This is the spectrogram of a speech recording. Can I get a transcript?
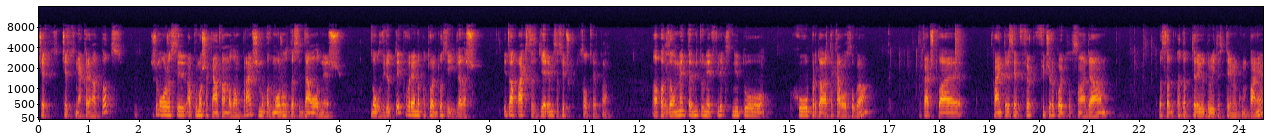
често, често някъде на път, ще може да си, ако имаш аккаунт в Amazon Prime, ще има възможност да си даунлоднеш много видеота и по време на пътуването си ги гледаш. И това пак с DRM и с всичкото съответно. А пък за момента нито Netflix, нито Hulu предлагат такава услуга. Така че това е, това е интересен фичър, който се надявам да се адаптира и от другите стриминг компании.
